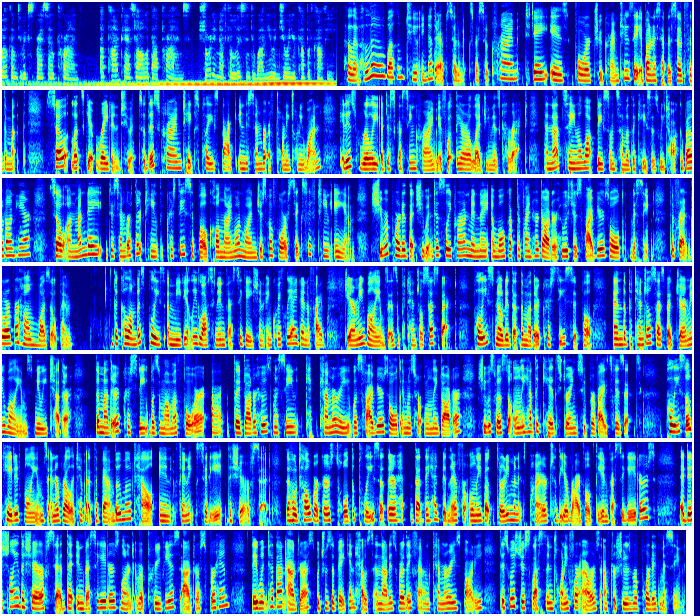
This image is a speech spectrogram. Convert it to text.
Welcome to Express-o Crime, a podcast all about crimes, short enough to listen to while you enjoy your cup of coffee. Hello, hello. Welcome to another episode of Express-o Crime. Today is for True Crime Tuesday, a bonus episode for the month. So let's get right into it. So, this crime takes place back in December of 2021. It is really a disgusting crime if what they are alleging is correct. And that's saying a lot based on some of the cases we talk about on here. So on Monday, December 13th, Christy Sipple called 911 just before 6:15 a.m. She reported that she went to sleep around midnight and woke up to find her daughter, who was just 5 years old, missing. The front door of her home was open. The Columbus police immediately launched an investigation and quickly identified Jeremy Williams as a potential suspect. Police noted that the mother, Christy Sipple, and the potential suspect, Jeremy Williams, knew each other. The mother, Christy, was a mom of four. Uh, the daughter who's missing, Kamarie, was five years old and was her only daughter. She was supposed to only have the kids during supervised visits. Police located Williams and a relative at the Bamboo Motel in Phenix City, the sheriff said. The hotel workers told the police that, there, that they had been there for only about 30 minutes prior to the arrival of the investigators. Additionally, the sheriff said that investigators learned of a previous address for him. They went to that address, which was a vacant house, and that is where they found Kamarie's body. This was just less than 24 hours after she was reported missing.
